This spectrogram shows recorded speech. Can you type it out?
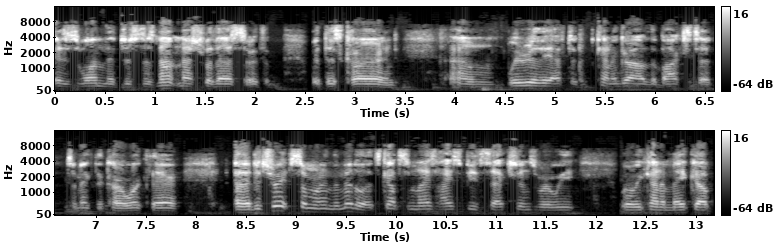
is one that just does not mesh with us with with this car, and um, we really have to kind of go out of the box to to make the car work there. Uh, Detroit's somewhere in the middle. It's got some nice high speed sections where we where we kind of make up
